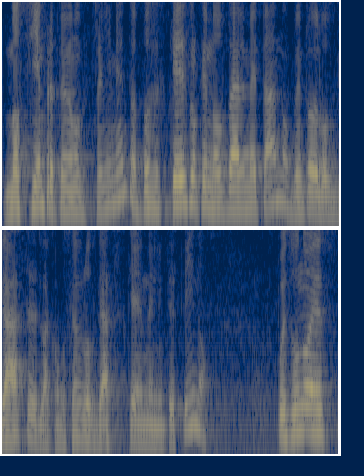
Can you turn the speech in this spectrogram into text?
no siempre tenemos estreñimiento. Entonces, ¿qué es lo que nos da el metano dentro de los gases, la composición de los gases que hay en el intestino? Pues uno es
